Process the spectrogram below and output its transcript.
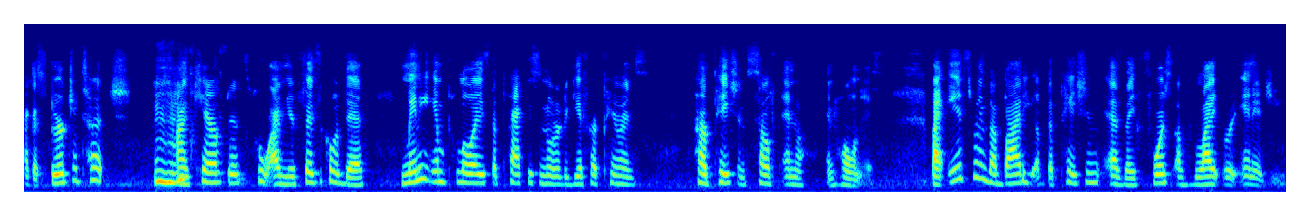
like a spiritual touch Mhm. on characters who are near physical death. Minnie employs the practice in order to give her parents, her patients self and, and wholeness. By entering the body of the patient as a force of light or energy,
